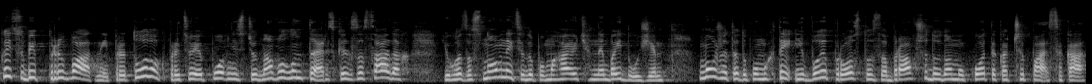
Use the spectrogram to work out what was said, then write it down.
Такий собі приватний притулок працює повністю на волонтерських засадах. Його засновниці допомагають небайдужі. Можете допомогти і ви, просто забравши додому котика чи песика.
